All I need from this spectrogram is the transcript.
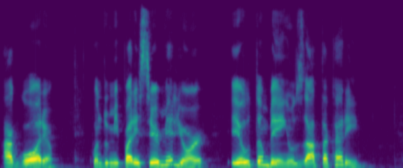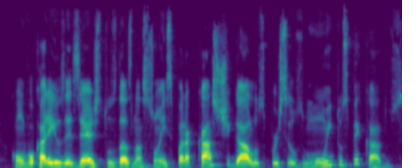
Agora, quando me parecer melhor, eu também os atacarei. Convocarei os exércitos das nações para castigá-los por seus muitos pecados.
